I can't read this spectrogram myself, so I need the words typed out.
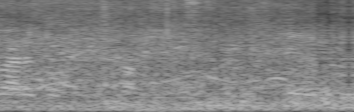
言われるとですか？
